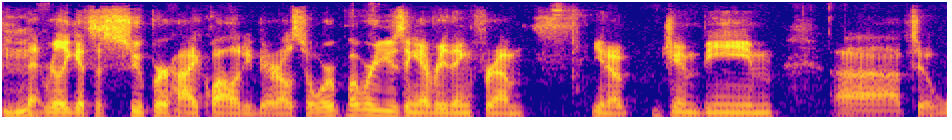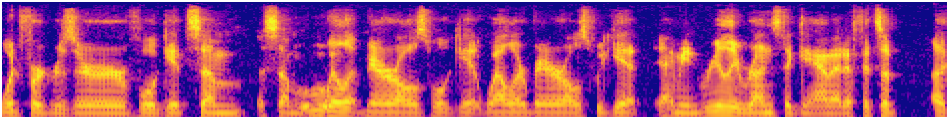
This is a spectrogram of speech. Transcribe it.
Mhm. that really gets a super high quality barrel. So we're but we're using everything from, you know, Jim Beam uh, to Woodford Reserve. We'll get some some Willet barrels. We'll get Weller barrels. We get, I mean, really runs the gamut. If it's a a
